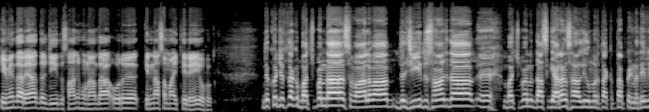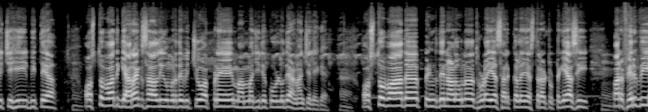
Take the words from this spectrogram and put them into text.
ਕਿਵੇਂ ਦਾ ਰਿਹਾ ਦਲਜੀਤ ਦਸਾਂਝ ਹੋਣਾ ਦਾ ਔਰ ਕਿੰਨਾ ਸਮਾਂ ਇੱਥੇ ਰਹੇ ਉਹ? ਦੇਖੋ ਜਿੱਥੇ ਤੱਕ ਬਚਪਨ ਦਾ ਸਵਾਲ ਵਾ ਦਿਲਜੀਤ ਦੋਸਾਂਝ ਦਾ ਅਹ, ਬਚਪਨ 10 11 ਸਾਲ ਦੀ ਉਮਰ ਤੱਕ ਤਾਂ ਪਿੰਡ ਦੇ ਵਿੱਚ ਹੀ ਬੀਤਿਆ। ਉਸ ਤੋਂ ਬਾਅਦ 11 ਕੁ ਸਾਲ ਦੀ ਉਮਰ ਦੇ ਵਿੱਚ ਉਹ ਆਪਣੇ ਮਾਮਾ ਜੀ ਦੇ ਕੋਲ ਲੁਧਿਆਣਾ ਚਲੇ ਗਏ। ਉਸ ਤੋਂ ਬਾਅਦ ਪਿੰਡ ਦੇ ਨਾਲ ਉਹਨਾਂ ਦਾ ਥੋੜਾ ਜਿਹਾ ਸਰਕਲ ਜਿਸ ਤਰ੍ਹਾਂ ਟੁੱਟ ਗਿਆ ਸੀ। ਪਰ ਫਿਰ ਵੀ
